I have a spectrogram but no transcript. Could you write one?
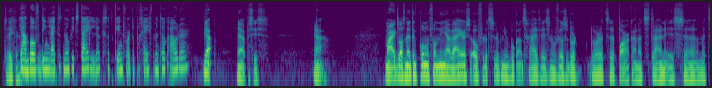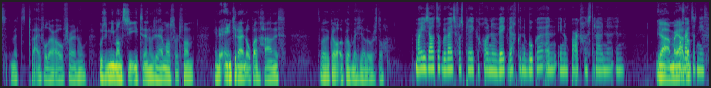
zeker. Ja, en bovendien lijkt het me ook iets tijdelijks. Dat kind wordt op een gegeven moment ook ouder. Ja, precies. Ja. Maar ik las net een column van Nia Weijers over dat ze een nieuw boek aan het schrijven is. En hoeveel ze door, door het eh, park aan het struinen is eh, met, met twijfel daarover. En hoe, hoe ze niemand ziet en hoe ze helemaal een soort van in de eentje daarin op aan het gaan is. Toen was ik wel, ook wel een beetje jaloers, toch? Maar je zou toch bij wijze van spreken gewoon een week weg kunnen boeken. En in een park gaan struinen. En, Ja, maar ja, dat, dat niet?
